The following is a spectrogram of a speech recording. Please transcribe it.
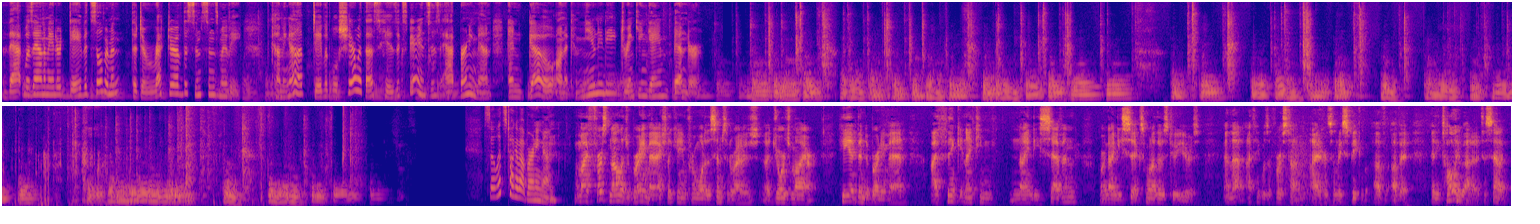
That was animator David Silverman, the director of the Simpsons movie. Coming up, David will share with us his experiences at Burning Man and go on a community drinking game bender. So let's talk about Burning Man. My first knowledge of Burning Man actually came from one of the Simpson writers, uh, George Meyer. He had been to Burning Man, I think, in 1997 or 96, one of those two years. And that, I think, was the first time I had heard somebody speak of, of, it. And he told me about it. It just sounded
